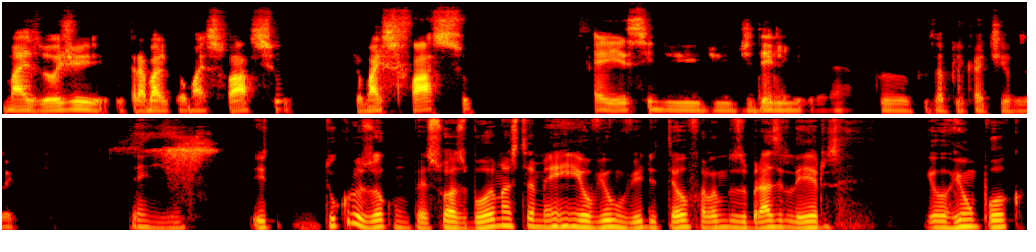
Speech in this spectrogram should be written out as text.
mas hoje o trabalho que eu mais faço, que eu mais faço é esse de, de, de delivery, né, para os aplicativos aqui. Entendi. E tu cruzou com pessoas boas, mas também eu vi um vídeo teu falando dos brasileiros. Eu ri um pouco.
